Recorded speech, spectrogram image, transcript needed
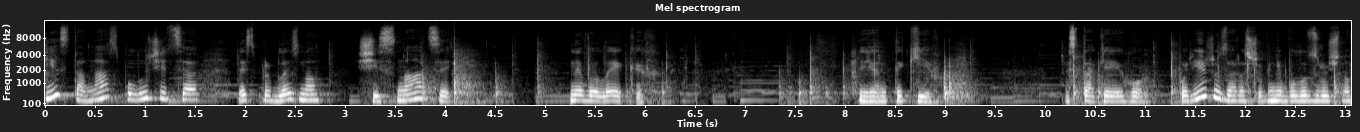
тіста, нас вийде десь приблизно 16 невеликих янтиків. Ось так я його поріжу зараз, щоб мені було зручно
